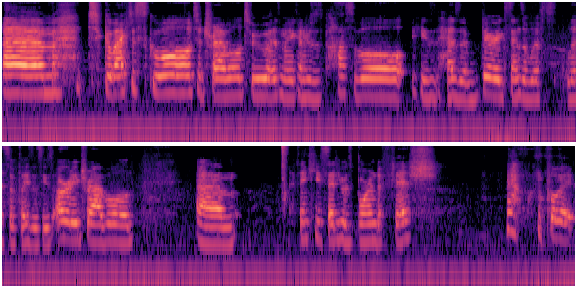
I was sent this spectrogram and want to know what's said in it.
Um, to go back to school, to travel to as many countries as possible. He has a very extensive list, list of places he's already traveled. Um, I think he said he was born to fish at one point.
